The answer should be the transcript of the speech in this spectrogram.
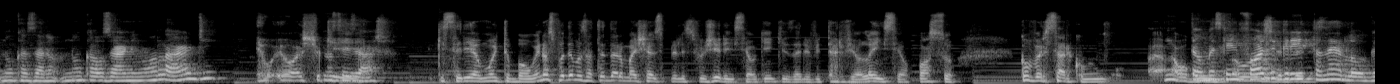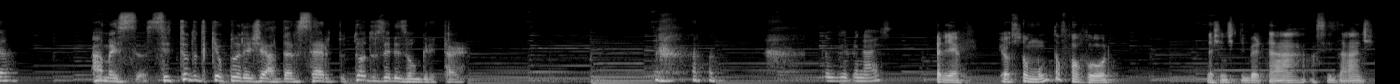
não causar, não causar nenhum alarde. Eu, eu acho O que que, vocês acham? que seria muito bom. E nós podemos até dar uma chance para eles fugirem. Se alguém quiser evitar violência, eu posso conversar com Então, algum- mas quem foge grita, deles. né, Logan? Ah, mas se tudo que eu planejar dar certo, todos eles vão gritar. Inclusive nós. Olha, eu sou muito a favor da gente libertar a cidade.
